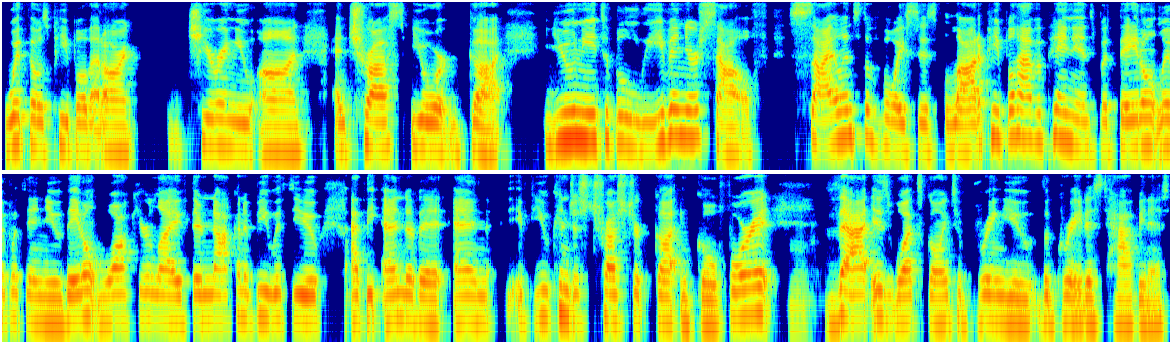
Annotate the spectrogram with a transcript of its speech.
with those people that aren't cheering you on and trust your gut. You need to believe in yourself. Silence the voices. A lot of people have opinions, but they don't live within you. They don't walk your life. They're not going to be with you at the end of it. And if you can just trust your gut and go for it, mm. that is what's going to bring you the greatest happiness.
